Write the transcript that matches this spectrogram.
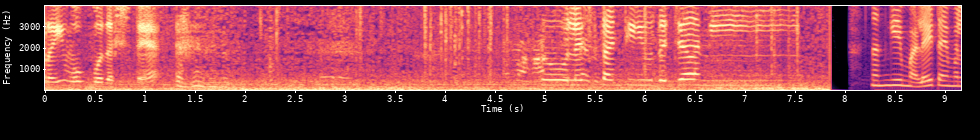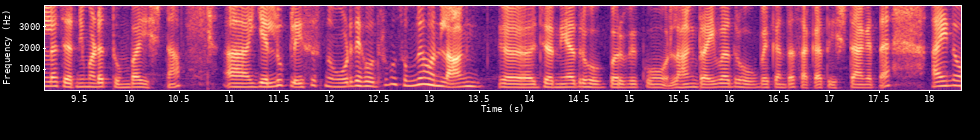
ಡ್ರೈವ್ ಹೋಗ್ಬೋದಷ್ಟೇ. So let's continue the journey ನನಗೆ ಮಳೆ ಟೈಮೆಲ್ಲ ಜರ್ನಿ ಮಾಡೋದು ತುಂಬ ಇಷ್ಟ. ಎಲ್ಲೂ ಪ್ಲೇಸಸ್ ನೋಡದೆ ಹೋದರೂ ಸುಮ್ಮನೆ ಒಂದು ಲಾಂಗ್ ಜರ್ನಿ ಆದರೂ ಹೋಗಿ ಬರಬೇಕು ಲಾಂಗ್ ಡ್ರೈವ್ ಆದರೂ ಹೋಗಬೇಕಂತ ಸಖತ್ ಇಷ್ಟ ಆಗುತ್ತೆ. ಐನು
